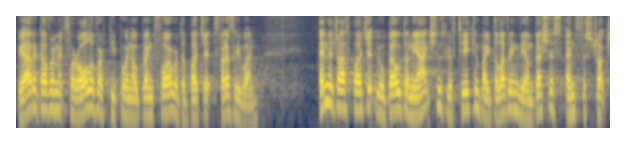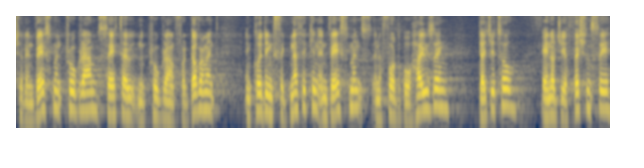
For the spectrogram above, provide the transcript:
We are a government for all of our people and I will bring forward a budget for everyone. In the draft budget, we will build on the actions we have taken by delivering the ambitious infrastructure investment programme set out in the programme for government, including significant investments in affordable housing, digital, energy efficiency,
